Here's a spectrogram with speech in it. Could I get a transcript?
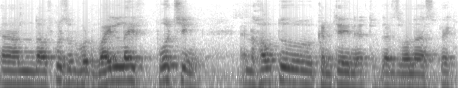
And of course about wildlife poaching and how to contain it, that is one aspect.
